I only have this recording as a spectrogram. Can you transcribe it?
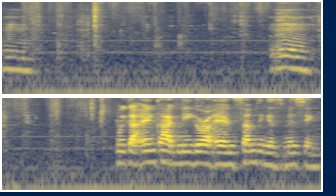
Mm. Mm. We got incognito and something is missing.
